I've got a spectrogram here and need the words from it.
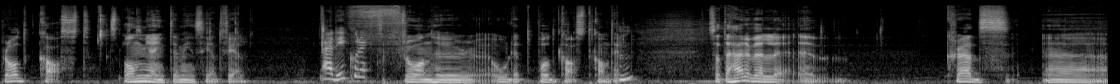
broadcast. Om jag inte minns helt fel. Nej, det är korrekt. Från hur ordet podcast kom till. Mm. Så det här är väl eh, creds eh,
